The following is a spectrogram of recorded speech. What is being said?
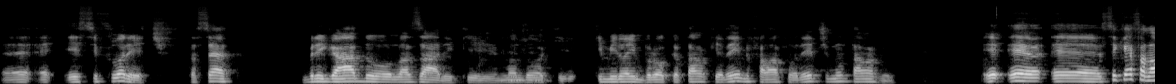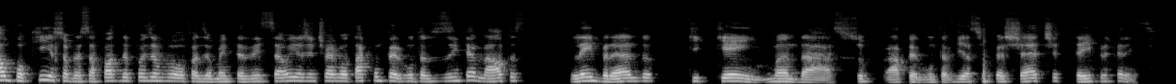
é, é, esse florete, tá certo? Obrigado, Lazari, que mandou aqui, que me lembrou que eu estava querendo falar florete e não estava vindo. É, é, é, você quer falar um pouquinho sobre essa foto? Depois eu vou fazer uma intervenção e a gente vai voltar com perguntas dos internautas. Lembrando que quem mandar a pergunta via superchat tem preferência.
